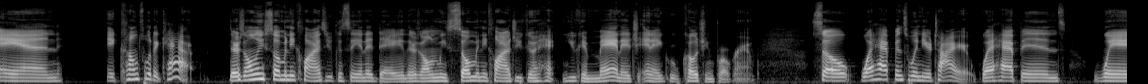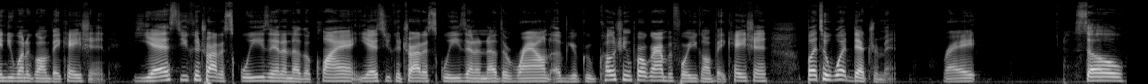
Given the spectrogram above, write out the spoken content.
and it comes with a cap there's only so many clients you can see in a day. There's only so many clients you can ha- you can manage in a group coaching program. So, what happens when you're tired? What happens when you want to go on vacation? Yes, you can try to squeeze in another client. Yes, you can try to squeeze in another round of your group coaching program before you go on vacation, but to what detriment, right? So,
